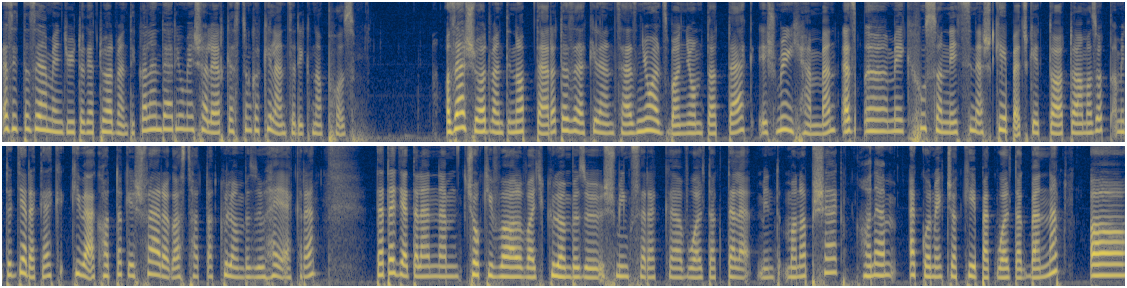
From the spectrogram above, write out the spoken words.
Ez itt az élménygyűjtögető adventi kalendárium, és elérkeztünk a 9. naphoz. Az első adventi naptárat 1908-ban nyomtatták, és Münchenben ez ö, még 24 színes képecskét tartalmazott, amit a gyerekek kivághattak és felragaszthattak különböző helyekre. Tehát egyáltalán nem csokival vagy különböző sminkszerekkel voltak tele, mint manapság, hanem ekkor még csak képek voltak benne. A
